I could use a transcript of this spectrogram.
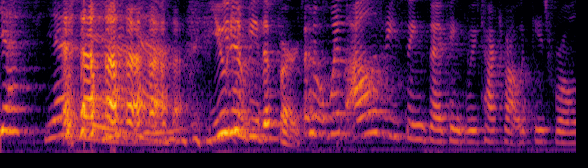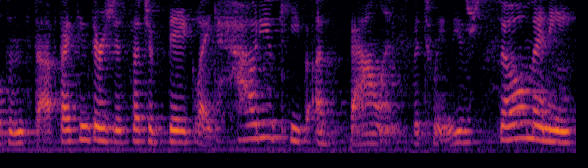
Yes. Yes. yeah. you can be the first With all of these things that I think we've talked about with these roles and stuff, I think there's just such a big like, how do you keep a balance between these? Are so many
